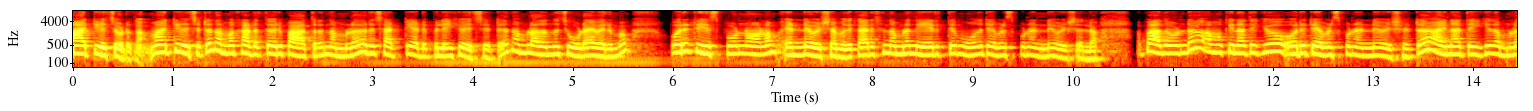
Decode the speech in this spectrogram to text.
മാറ്റി വെച്ച് കൊടുക്കാം. മാറ്റി വെച്ചിട്ട് നമുക്ക് അടുത്ത ഒരു പാത്രം നമ്മൾ ഒരു ചട്ടി അടുപ്പിലേക്ക് വെച്ചിട്ട് നമ്മൾ അതൊന്ന് ചൂടായി വരുമ്പം ഒരു ടീസ്പൂണോളം എണ്ണ ഒഴിച്ചാൽ മതി. കാരണം നമ്മൾ നേരത്തെ മൂന്ന് ടേബിൾ സ്പൂൺ എണ്ണ ഒഴിച്ചല്ലോ. അപ്പോൾ അതുകൊണ്ട് നമുക്കിനകത്തേക്ക് ഒരു ടേബിൾ സ്പൂൺ എണ്ണ ഒഴിച്ചിട്ട് അതിനകത്തേക്ക് നമ്മൾ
